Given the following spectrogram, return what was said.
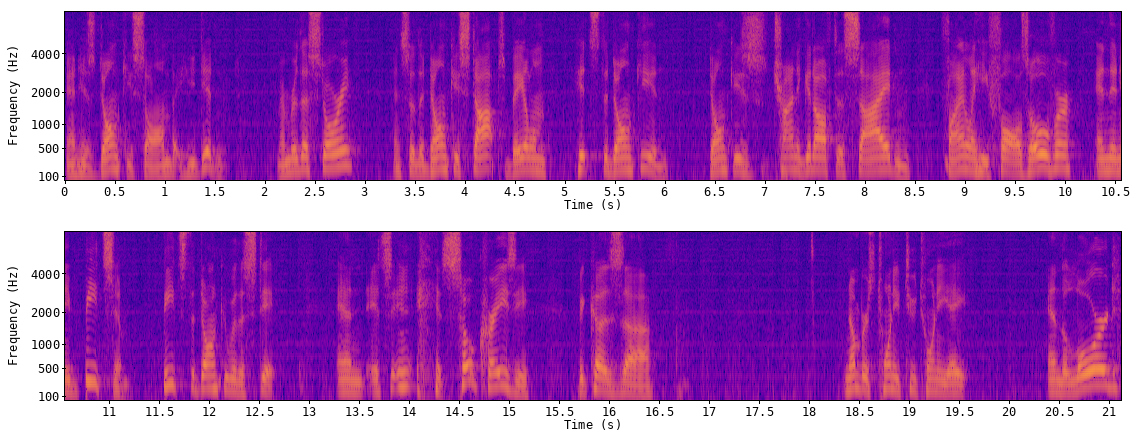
And his donkey saw him, but he didn't. Remember this story? And so the donkey stops. Balaam hits the donkey, and donkey's trying to get off to the side. And finally, he falls over, and then he beats him, beats the donkey with a stick. And it's, in, it's so crazy because uh, Numbers 22 28. And the Lord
